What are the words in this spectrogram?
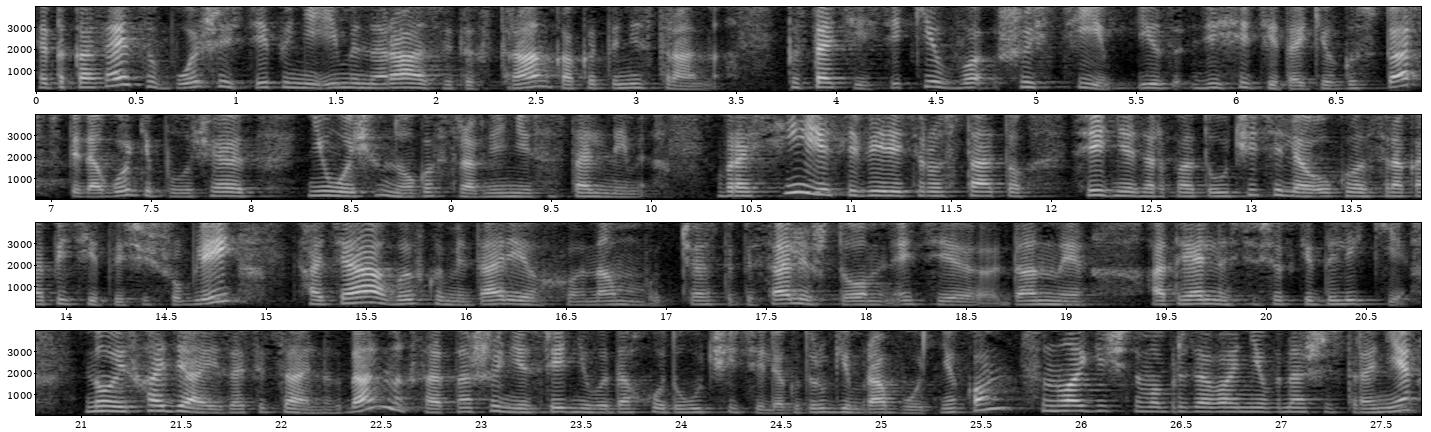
это касается в большей степени именно развитых стран, как это ни странно. По статистике, в 6 из 10 таких государств педагоги получают не очень много в сравнении с остальными. В России, если верить Росстату, средняя зарплата учителя около 45 тысяч рублей, хотя вы в комментариях нам вот часто писали, что эти данные от реальности все-таки далеки. Но исходя из официальных данных соотношение среднего дохода учителя к другим работникам с аналогичным образованием в нашей стране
